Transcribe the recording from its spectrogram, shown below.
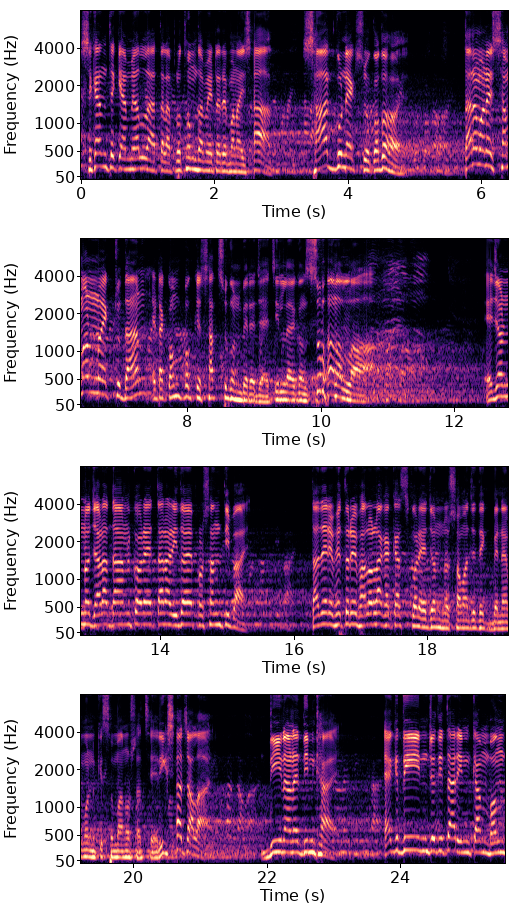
সেখান থেকে আমি আল্লাহ তালা প্রথম দামে এটারে বানাই সাত। সাত গুণ একশো কত হয়? তার মানে সামান্য একটু দান, এটা কমপক্ষে সাতশো গুণ বেড়ে যায়। চিল্লা এখন সুভান আল্লাহ এজন্য যারা দান করে, তারা হৃদয়ে প্রশান্তি পায়। তাদের ভেতরে ভালো লাগা কাজ করে, এজন্য সমাজে দেখবেন এমন কিছু মানুষ আছে, রিক্সা চালায়, দিন আনে দিন খায়। একদিন যদি তার ইনকাম বন্ধ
